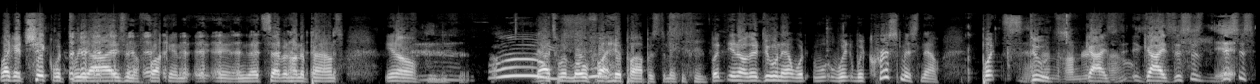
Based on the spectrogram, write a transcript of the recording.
like a chick with three eyes and a fucking and, and that's seven hundred pounds. You know, that's what lo-fi hip hop is to me. But you know, they're doing that with with, with Christmas now. But dudes, guys, pounds? guys, this is this is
